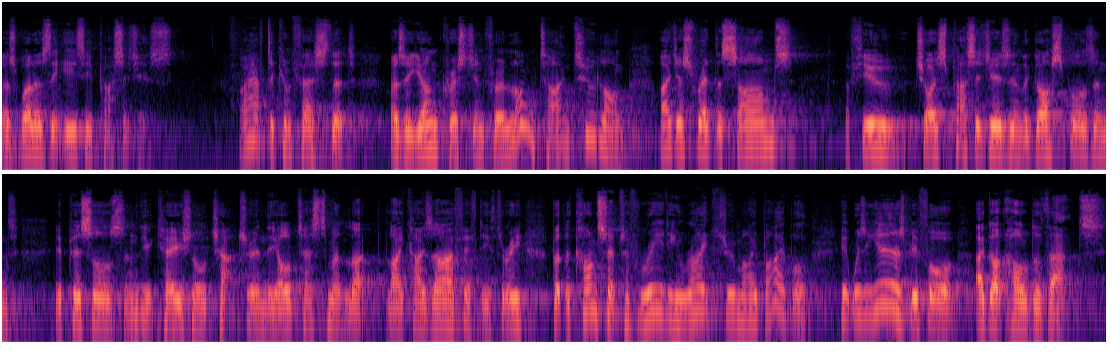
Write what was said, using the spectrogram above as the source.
as well as the easy passages. I have to confess that as a young Christian, for a long time, too long, I just read the Psalms, a few choice passages in the Gospels and epistles, and the occasional chapter in the Old Testament, like, like Isaiah 53. But the concept of reading right through my Bible, it was years before I got hold of that.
